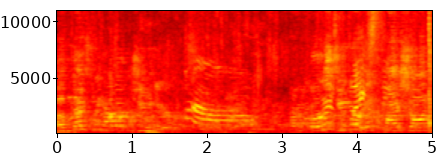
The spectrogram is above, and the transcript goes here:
Up next, we have our juniors. Our first junior is Tyshawn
